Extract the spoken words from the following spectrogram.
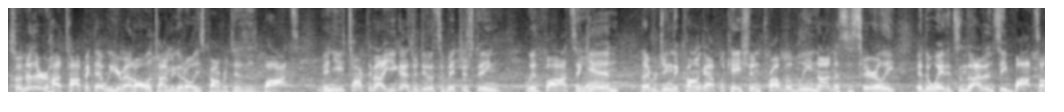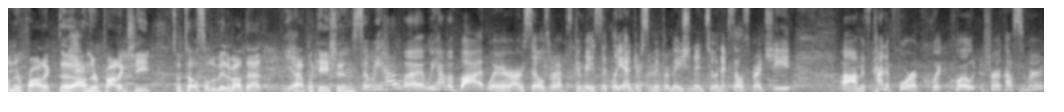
So another hot topic that we hear about all the time we go to all these conferences is bots. Mm. And you talked about, you guys are doing some interesting with bots, again, yeah. leveraging the Conga application, probably not necessarily in the way that's in the, I didn't see bots on their product, uh, yeah. on their product sheet. So tell us a little bit about that yeah. application. So we have, a, we have a bot where our sales reps can basically enter some information into an Excel spreadsheet. Um, it's kind of for a quick quote for a customer,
